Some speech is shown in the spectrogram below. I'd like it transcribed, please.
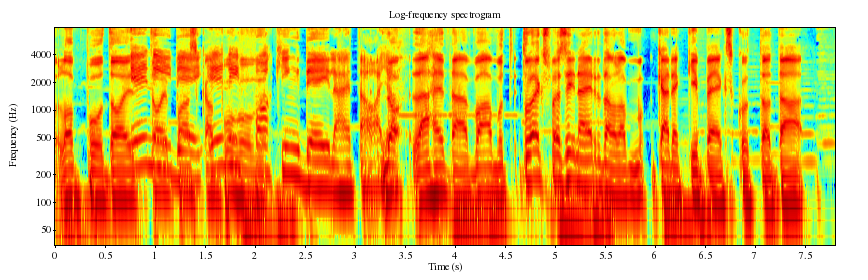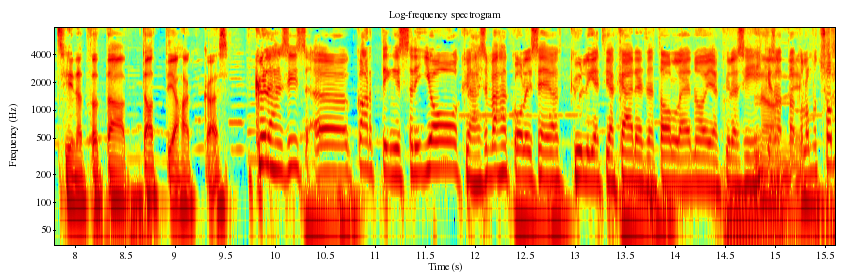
loppuu toi, Any toi day, paska any fucking day lähdetään ajaa. No, lähetään vaan, mutta tuleeko sulla siinä eri tavalla kädet kipeäksi, kun tota, siinä tota, tattia hakkaisi? Kyllähän siis äh, kartingissa, niin joo, kyllähän se vähän kolisee ja kyljet ja kädet ja tolleen noin ja kyllä siihen hiki No saattaa niin. tulla, mutta se on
